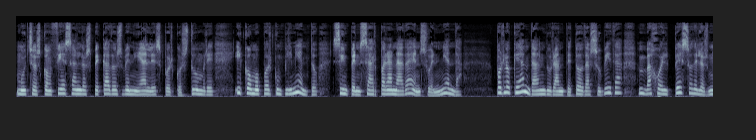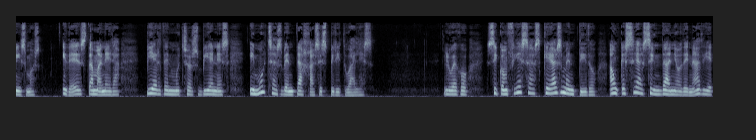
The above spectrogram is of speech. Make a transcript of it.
Muchos confiesan los pecados veniales por costumbre y como por cumplimiento, sin pensar para nada en su enmienda, por lo que andan durante toda su vida bajo el peso de los mismos, y de esta manera pierden muchos bienes y muchas ventajas espirituales. Luego, si confiesas que has mentido, aunque sea sin daño de nadie,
